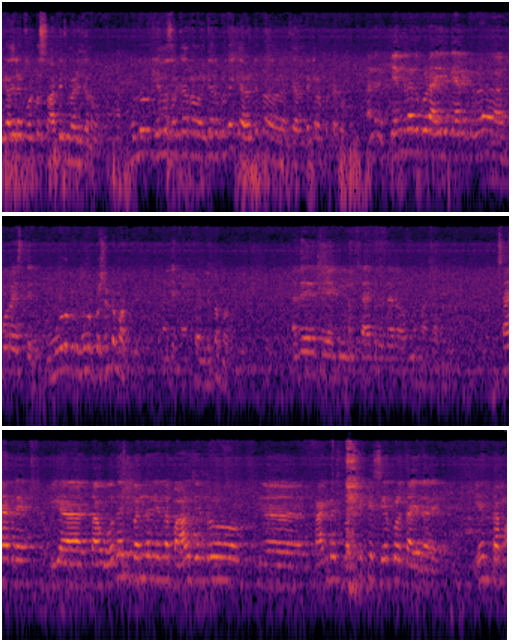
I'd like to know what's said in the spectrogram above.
ಈಗಾಗಲೇ ಕೊಟ್ಟು ಸಾಬೀತು ಮಾಡಿದ್ದೆ ನಾವು. ಮುಂದೆ ಕೇಂದ್ರ ಸರ್ಕಾರ ಅಧಿಕಾರ ಬಂದರೆ ಗ್ಯಾರಂಟಿ ಗ್ಯಾರಂಟಿ ಕೊಟ್ಟೆ ಕೊಟ್ಟು ಅಂದ್ರೆ ಕೇಂದ್ರದ ಕೂಡ ಐದು ಗ್ಯಾರಂಟಿಗಳು ಪೂರೈಸ್ತೀವಿ. ಮೂರು ಮೂರು ಪರ್ಸೆಂಟ್ ಮಾಡ್ತೀವಿ. ಖಂಡಿತ. ಖಂಡಿತ ಮಾಡ್ತೀವಿ. ಅದೇ ರೀತಿಯಾಗಿ ನಮ್ಮ ಸಾಹೇಬರು ಇದ್ದಾರೆ ಅವ್ರನ್ನ ಮಾತಾಡೋಣ ಸಾಹೇಬ್ರೆ, ಈಗ ತಾವು ಓದಲ್ಲಿ ಬಂದಲ್ಲೆಲ್ಲ ಭಾಳ ಜನರು ಕಾಂಗ್ರೆಸ್ ಪಕ್ಷಕ್ಕೆ ಸೇರ್ಕೊಳ್ತಾ ಇದ್ದಾರೆ. ಏನು ತಮ್ಮ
